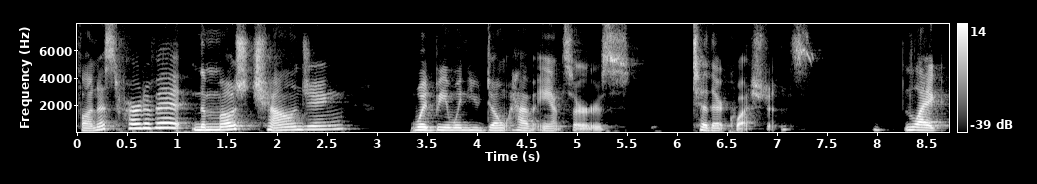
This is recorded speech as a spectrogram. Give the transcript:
funnest part of it. The most challenging would be when you don't have answers to their questions. Like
